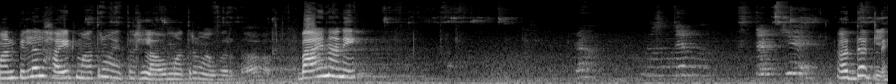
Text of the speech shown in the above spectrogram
మన పిల్లలు హైట్ మాత్రం అవుతారు లవ్ మాత్రం అవ్వరు. బాయ్ నాని స్టెప్ స్టెప్ చే వద్దట్లే.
